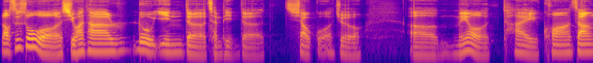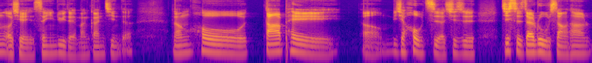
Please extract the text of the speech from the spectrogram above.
老实说，我喜欢它录音的成品的效果，就呃没有太夸张，而且声音滤的也蛮干净的。然后搭配呃一些后制，其实即使在路上，它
